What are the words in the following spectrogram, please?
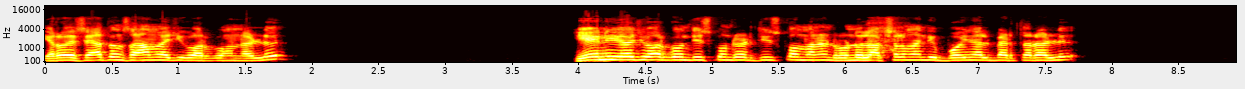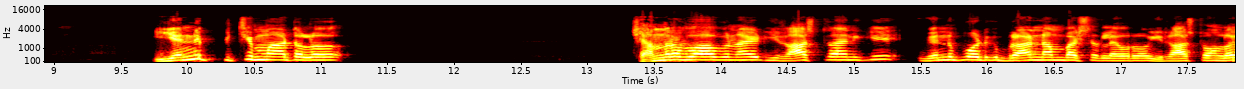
ఇరవై శాతం సామాజిక వర్గం ఉన్నాళ్ళు ఏ నియోజకవర్గం తీసుకుంటాడు తీసుకోమని రెండు లక్షల మందికి భోజనాలు పెడతారు వాళ్ళు. ఇవన్నీ పిచ్చి మాటలు. చంద్రబాబు నాయుడు ఈ రాష్ట్రానికి వెన్నుపోటుకి బ్రాండ్ అంబాసిడర్లు ఎవరో ఈ రాష్ట్రంలో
